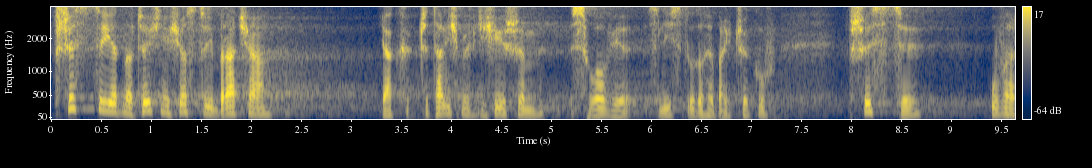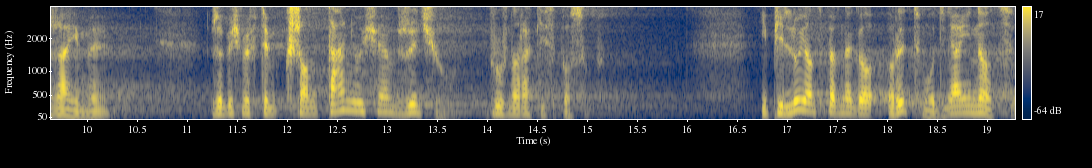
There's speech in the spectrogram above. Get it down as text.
Wszyscy jednocześnie, siostry i bracia, jak czytaliśmy w dzisiejszym słowie z listu do Hebrajczyków, wszyscy uważajmy, żebyśmy w tym krzątaniu się w życiu w różnoraki sposób i pilnując pewnego rytmu dnia i nocy,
